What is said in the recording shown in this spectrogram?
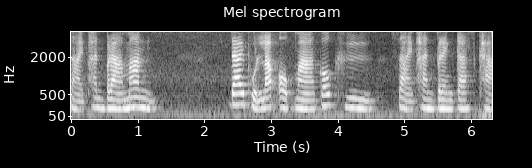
สายพันธุ์บรามันได้ผลลัพธ์ออกมาก็คือสายพันธุ์แบงกัสค่ะ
